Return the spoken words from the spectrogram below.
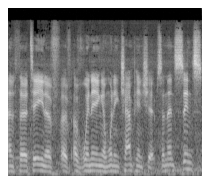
and 13 of, of, of winning and winning championships, and then since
